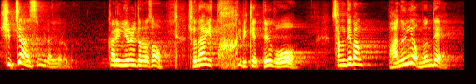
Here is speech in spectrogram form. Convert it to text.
쉽지 않습니다 여러분 가령 예를 들어서 전화기 탁 이렇게 되고 상대방 반응이 없는데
